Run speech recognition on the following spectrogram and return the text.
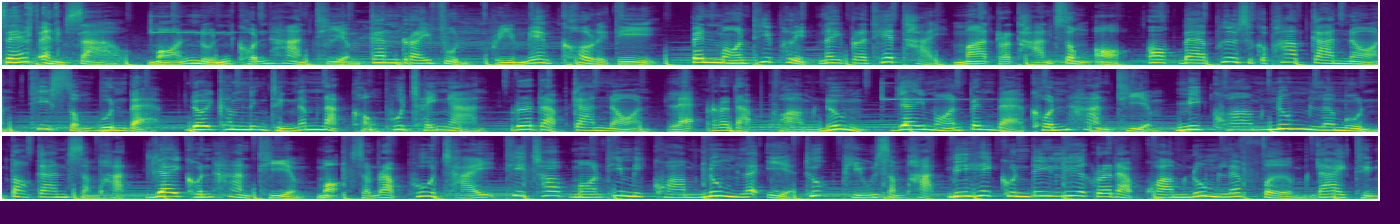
Safe and Sound หมอนหนุนขนห่านเทียมกันไรฝุ่น Premium Quality เป็นหมอนที่ผลิตในประเทศไทยมาตรฐานส่งออกออกแบบเพื่อสุขภาพการนอนที่สมบูรณ์แบบ โดยคำนึงถึงน้ำหนักของผู้ใช้งาน ระดับการนอนและระดับความนุ่มใยหมอนเป็นแบบขนห่านเทียม มีความนุ่มละมุนต่อการสัมผัสใยขนห่านเทียม เหมาะสำหรับผู้ใช้ที่ชอบหมอนที่มีความนุ่มละเอียดทุกผิวสัมผัสมีให้คุณได้เลือกระดับความนุ่มและเฟิร์มได้ถึง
